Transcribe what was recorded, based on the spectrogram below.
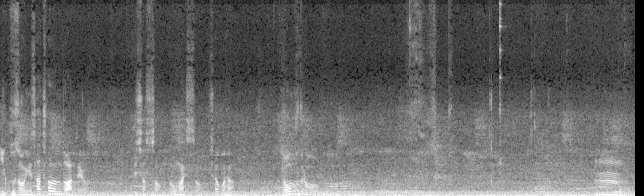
이 구성이 4,000원도 안 돼요. 미쳤어. 너무 맛있어. 최고야. 너무 부드러워. 음.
